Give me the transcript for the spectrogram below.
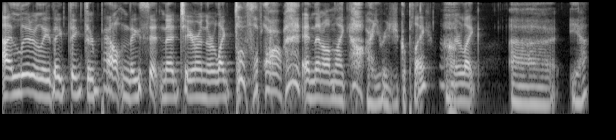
I literally, they think they're pouting. They sit in that chair and they're like, blah, blah, blah. and then I'm like, are you ready to go play? And they're like, uh, yeah.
